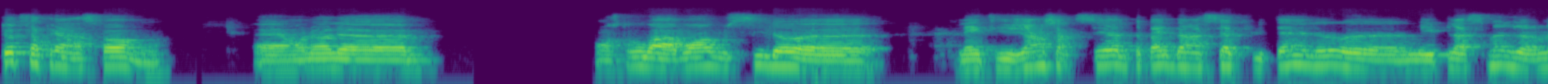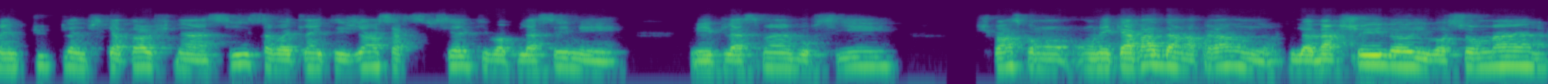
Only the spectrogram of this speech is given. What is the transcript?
tout se transforme. Euh, on a le. On se trouve à avoir aussi euh, l'intelligence artificielle. Peut-être dans 7-8 ans, là, mes placements, je n'aurai même plus de planificateur financier. Ça va être l'intelligence artificielle qui va placer mes, mes placements boursiers. Je pense qu'on est capable d'en prendre. Le marché, là, il va sûrement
